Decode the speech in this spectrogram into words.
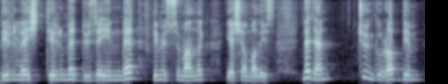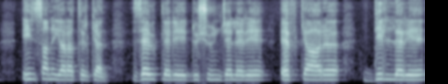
birleştirme düzeyinde bir Müslümanlık yaşamalıyız. Neden? Çünkü Rabbim insanı yaratırken zevkleri, düşünceleri, efkarı, dilleri,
